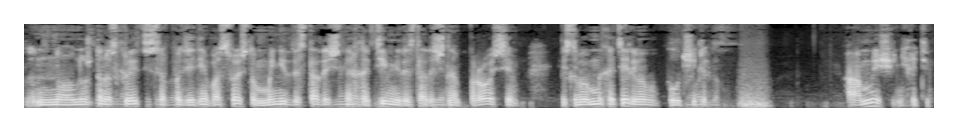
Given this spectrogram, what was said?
Но нужно раскрыть совпадение по свойствам. Мы недостаточно хотим, недостаточно просим. Если бы мы хотели, мы бы получили. А мы еще не хотим.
